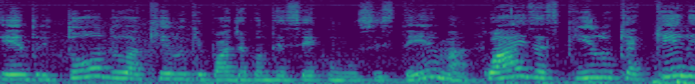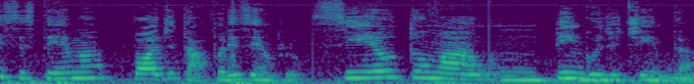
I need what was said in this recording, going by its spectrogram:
entre todo aquilo que pode acontecer com o sistema, quais aquilo que aquele sistema pode estar. Por exemplo, se eu tomar um pingo de tinta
